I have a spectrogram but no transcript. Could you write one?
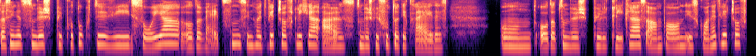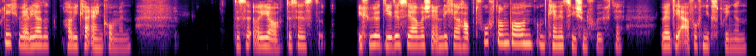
Da sind jetzt zum Beispiel Produkte wie Soja oder Weizen sind halt wirtschaftlicher als zum Beispiel Futtergetreide. Und, oder zum Beispiel Kleegras anbauen ist gar nicht wirtschaftlich, weil ja, da habe ich kein Einkommen. Das, äh, ja, das heißt, ich würde jedes Jahr wahrscheinlich eine Hauptfrucht anbauen und keine Zwischenfrüchte, weil die einfach nichts bringen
